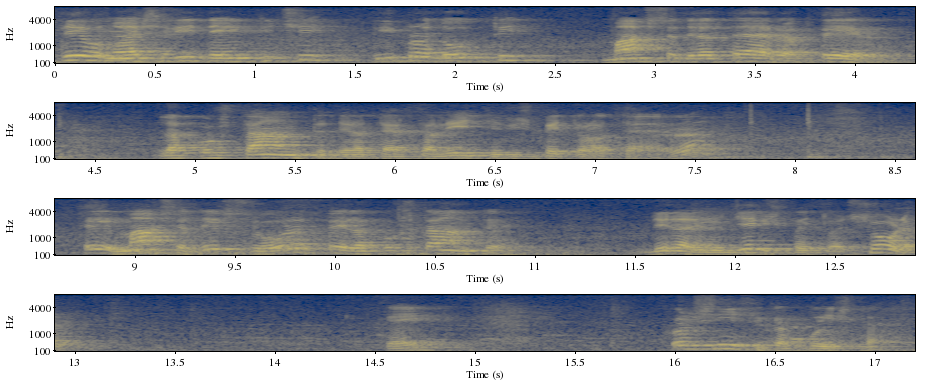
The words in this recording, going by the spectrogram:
devono essere identici i prodotti massa della Terra per la costante della terza legge rispetto alla Terra e massa del Sole per la costante della legge rispetto al Sole. Ok? Cosa significa questo?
